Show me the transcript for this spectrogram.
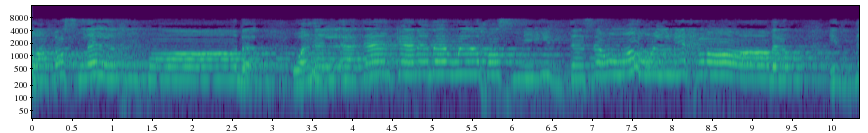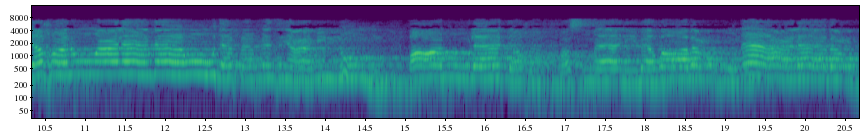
وفصل الخطاب. وهل أتاك نبأ الخصم إذ تسوروا المحراب إذ دخلوا على داود ففزع منهم قالوا لا تخف خصمان بغى بعضنا على بعض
